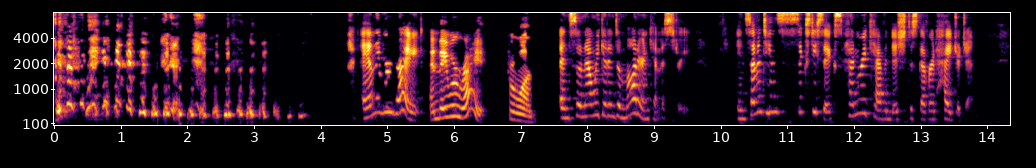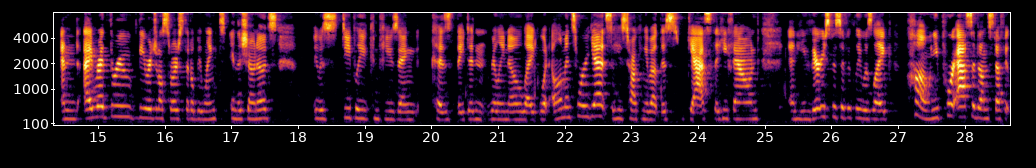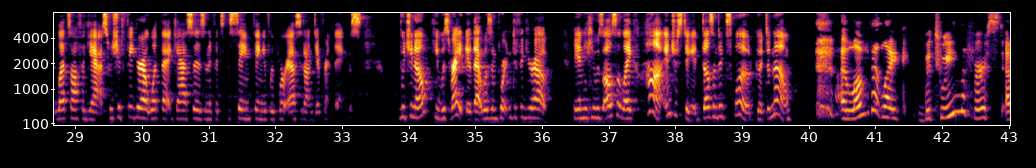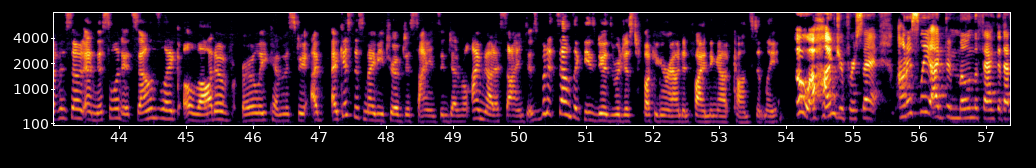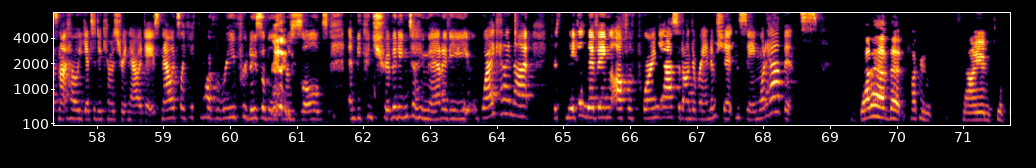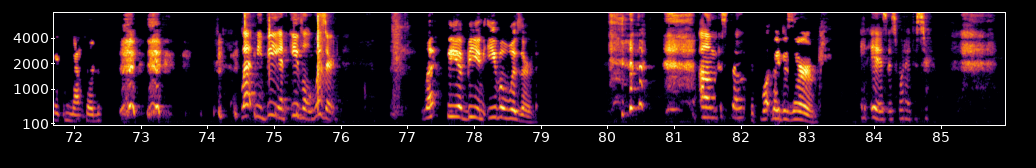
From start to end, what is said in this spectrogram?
and they were right. And they were right, for one. And so now we get into modern chemistry. In 1766, Henry Cavendish discovered hydrogen. And I read through the original source that'll be linked in the show notes, it was deeply confusing because they didn't really know like what elements were yet so he's talking about this gas that he found and he very specifically was like huh when you pour acid on stuff it lets off a gas we should figure out what that gas is and if it's the same thing if we pour acid on different things which you know he was right. That was important to figure out. And he was also like huh interesting. It doesn't explode. Good to know I love that, like, between the first episode and this one, it sounds like a lot of early chemistry. I, I guess this might be true of just science in general. I'm not a scientist, but it sounds like these dudes were just fucking around and finding out constantly. Oh, a hundred percent. Honestly, I've bemoaned the fact that that's not how we get to do chemistry nowadays. Now it's like you have to have reproducible results and be contributing to humanity. Why can I not just make a living off of pouring acid onto random shit and seeing what happens? Gotta have that fucking scientific method. Let me be an evil wizard. Let Thea be an evil wizard. um, so it's what they deserve. It is. It's what I deserve.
